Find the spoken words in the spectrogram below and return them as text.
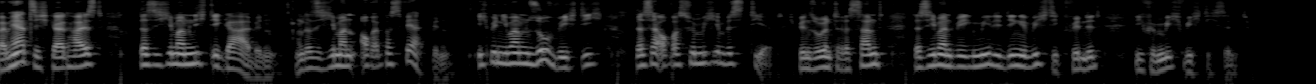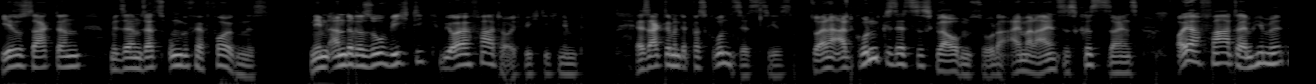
Barmherzigkeit heißt, dass ich jemandem nicht egal bin und dass ich jemandem auch etwas wert bin. Ich bin jemandem so wichtig, dass er auch was für mich investiert. Ich bin so interessant, dass jemand wegen mir die Dinge wichtig findet, die für mich wichtig sind. Jesus sagt dann mit seinem Satz ungefähr Folgendes. Nehmt andere so wichtig, wie euer Vater euch wichtig nimmt. Er sagt damit etwas Grundsätzliches, so eine Art Grundgesetz des Glaubens oder einmal eins des Christseins. Euer Vater im Himmel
